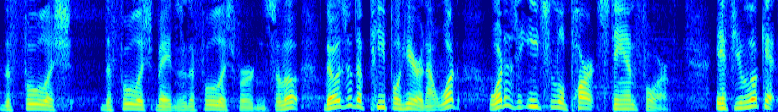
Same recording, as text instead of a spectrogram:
the foolish the foolish maidens or the foolish virgins. So th- those are the people here. Now, what, what does each little part stand for? If you look at,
